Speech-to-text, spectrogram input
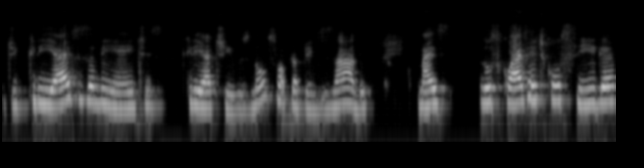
de criar esses ambientes criativos, não só para aprendizado, mas nos quais a gente consiga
